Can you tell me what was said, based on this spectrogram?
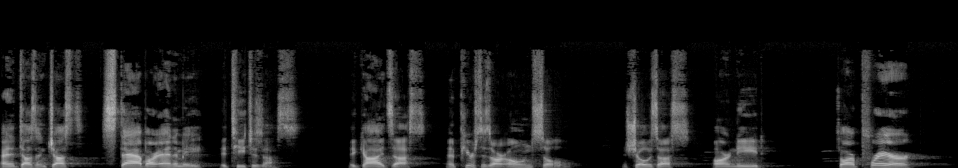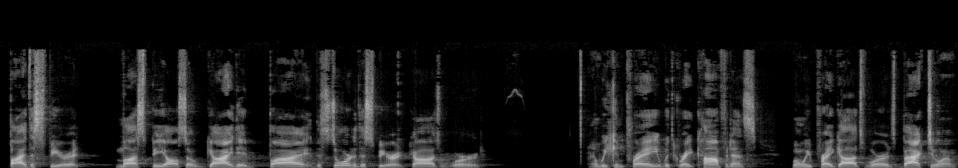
And it doesn't just stab our enemy, it teaches us. It guides us. And it pierces our own soul. It shows us our need. So our prayer by the Spirit must be also guided by the sword of the Spirit, God's Word. And we can pray with great confidence when we pray God's words back to Him.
